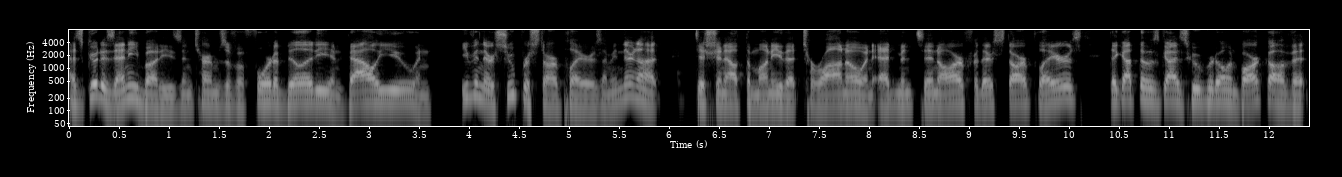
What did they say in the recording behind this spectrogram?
as good as anybody's in terms of affordability and value and even their superstar players. I mean, they're not dishing out the money that Toronto and Edmonton are for their star players. They got those guys, Huberdeau and Barkov, at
